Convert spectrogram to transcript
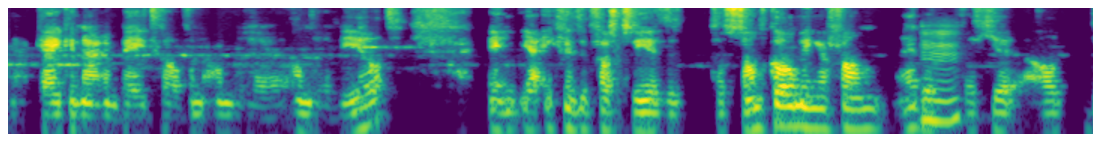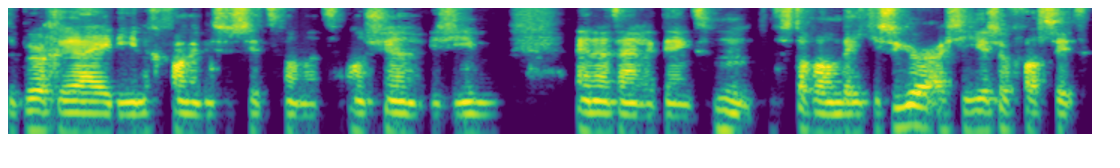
ja, kijken naar een betere of een andere, andere wereld. En ja, ik vind het fascinerend de totstandkoming ervan. Hè, dat, mm. dat, je al de burgerij die in de gevangenissen zit van het ancien regime. En uiteindelijk denkt, hm, het is toch wel een beetje zuur als je hier zo vast zit.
